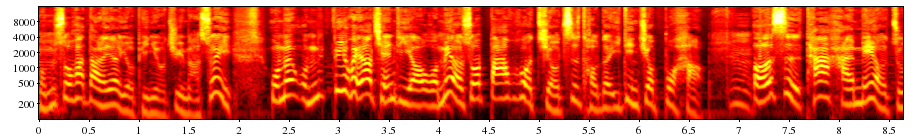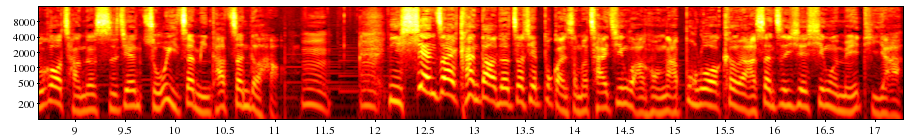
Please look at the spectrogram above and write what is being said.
我们说话当然要有凭有据嘛，所以我们我们必须回到前提哦，我没有说八或九字头的一定就不好，嗯，而是它还没有足够长的时间足以证明它真的好，嗯嗯。你现在看到的这些，不管什么财经网红啊、布洛克啊，甚至一些新闻媒体啊，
